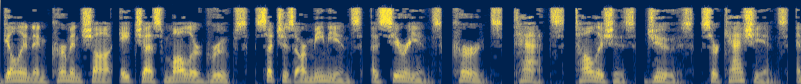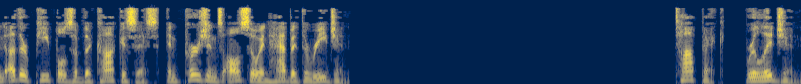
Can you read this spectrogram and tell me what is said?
Gilan and Kermanshah, HS Mahler groups, such as Armenians, Assyrians, Kurds, Tats, Talishes, Jews, Circassians, and other people peoples of the Caucasus, and Persians also inhabit the region. Religion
